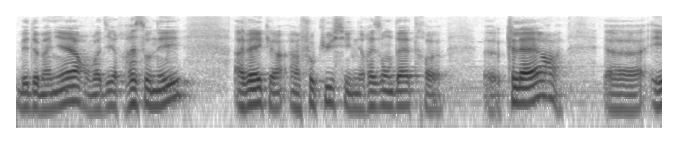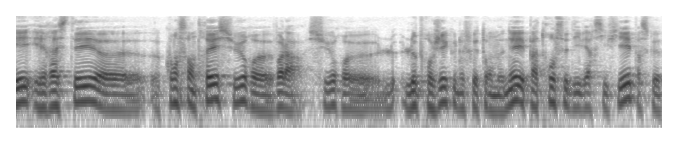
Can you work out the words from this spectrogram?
mais de manière, on va dire, raisonnée, avec un, focus et une raison d'être claire euh, et, rester euh, concentré sur, euh, voilà, sur le, projet que nous souhaitons mener et pas trop se diversifier parce que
